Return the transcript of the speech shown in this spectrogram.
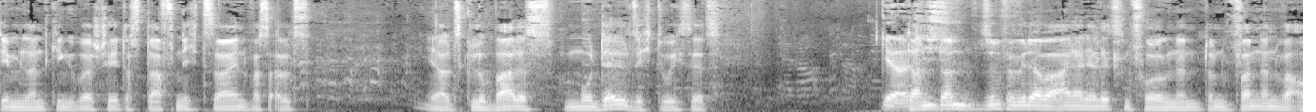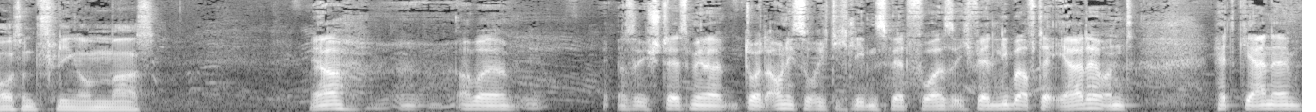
dem Land gegenübersteht, das darf nichts sein, was als, ja, als globales Modell sich durchsetzt. Ja, dann, dann sind wir wieder bei einer der letzten Folgen, dann, dann wandern wir aus und fliegen auf den Mars. Ja, aber also ich stelle es mir dort auch nicht so richtig lebenswert vor. Also ich wäre lieber auf der Erde und hätte gerne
